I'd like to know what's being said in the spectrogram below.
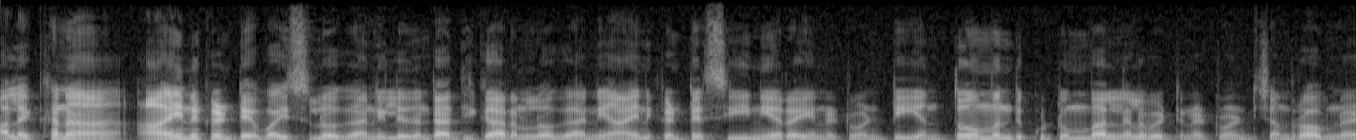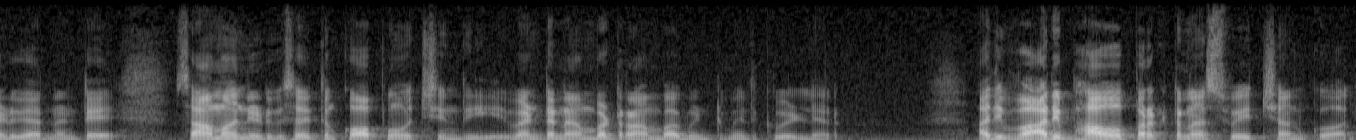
ఆ లెక్కన ఆయన కంటే వయసులో కానీ లేదంటే అధికారంలో కానీ ఆయన కంటే సీనియర్ అయినటువంటి ఎంతోమంది కుటుంబాలు నిలబెట్టినటువంటి చంద్రబాబు నాయుడు గారిని అంటే సామాన్యుడికి సైతం కోపం వచ్చింది. వెంటనే అంబటి రాంబాబు ఇంటి మీదకి వెళ్ళారు. అది వారి భావ ప్రకటన స్వేచ్ఛ అనుకోవాలి.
